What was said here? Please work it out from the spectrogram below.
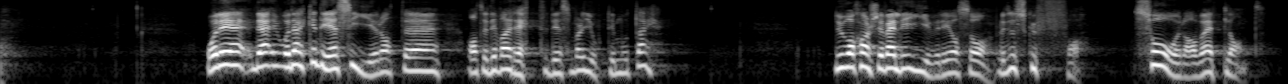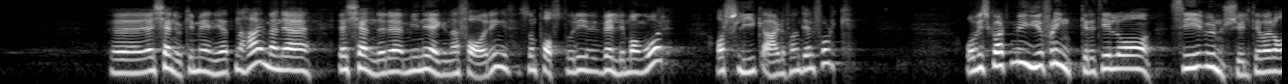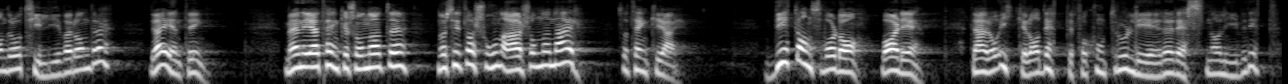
Og det, det, og det, er ikke det jeg sier, at, eh, at, det var rett, det som ble gjort imot deg. Du var kanskje veldig ivrig, og så ble du skuffa, såra over et eller annet. Eh, jeg kjenner jo ikke menigheten her, men jeg, jeg kjenner eh, min egen erfaring som pastor i veldig mange år, at slik er det for en del folk. Og Vi skulle vært mye flinkere til å si unnskyld til hverandre og tilgi hverandre. Det er én ting. Men jeg tenker sånn at eh, når situasjonen er som den er, så tenker jeg Ditt ansvar da, hva er det? Det er å ikke la dette få kontrollere resten av livet ditt.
